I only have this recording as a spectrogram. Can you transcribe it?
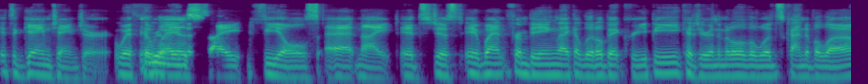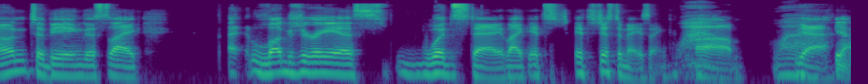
it's a game changer with the really way the site feels at night it's just it went from being like a little bit creepy because you're in the middle of the woods kind of alone to being this like uh, luxurious wood stay like it's it's just amazing Wow. um wow. Yeah. yeah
